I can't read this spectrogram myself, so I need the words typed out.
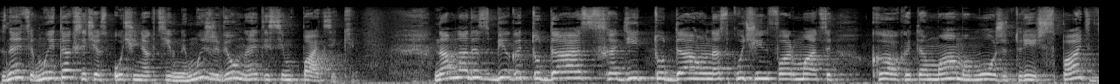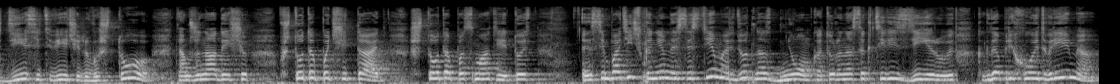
знаете, мы и так сейчас очень активны, мы живем на этой симпатике. Нам надо сбегать туда, сходить туда, у нас куча информации. Как эта мама может лечь спать в 10 вечера? Вы что? Там же надо еще что-то почитать, что-то посмотреть. То есть э, Симпатическая нервная система ведет нас днем, которая нас активизирует. Когда приходит время,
